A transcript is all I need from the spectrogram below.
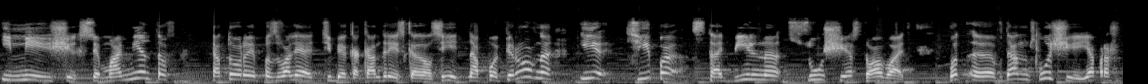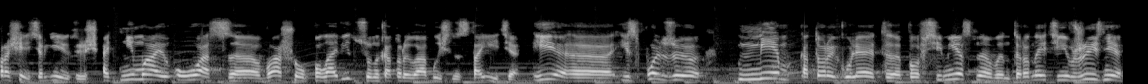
имеющихся моментов, которые позволяют тебе, как Андрей сказал, сидеть на попе ровно и типа стабильно существовать. Вот э, в данном случае, я прошу прощения, Сергей Викторович, отнимаю у вас э, вашу половицу, на которой вы обычно стоите, и э, использую мем, который гуляет э, повсеместно в интернете и в жизни.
